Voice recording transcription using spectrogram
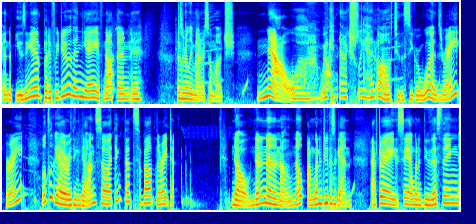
end up using it, but if we do, then yay. If not, then eh. Doesn't really matter so much. Now, we can actually head off to the secret woods, right? Right? Looks like we have everything done, so I think that's about the right time. No, no, no, no, no, no. Nope, I'm going to do this again. After I say I'm going to do this thing,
